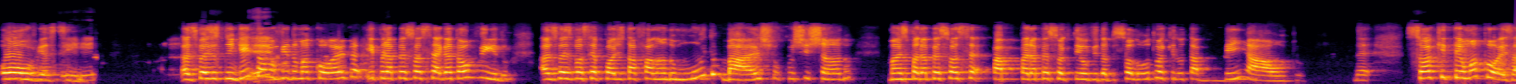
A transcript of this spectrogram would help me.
ouve assim. Uhum. Às vezes ninguém está é. ouvindo uma coisa e para a pessoa cega está ouvindo. Às vezes você pode estar tá falando muito baixo, cochichando, mas para a pessoa, para a pessoa que tem ouvido absoluto, aquilo está bem alto. Né? Só que tem uma coisa:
